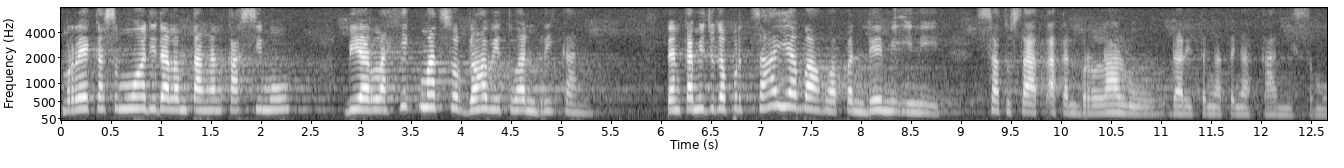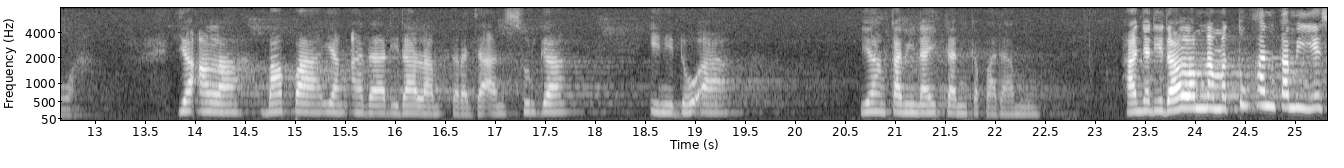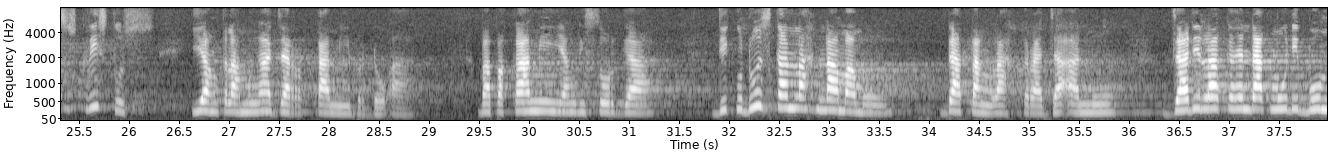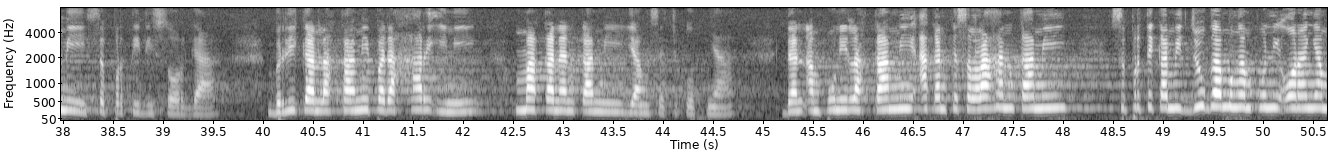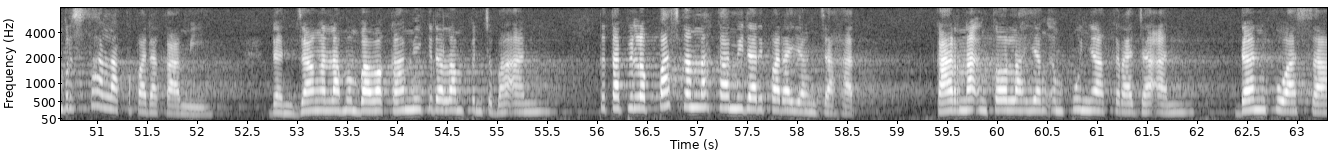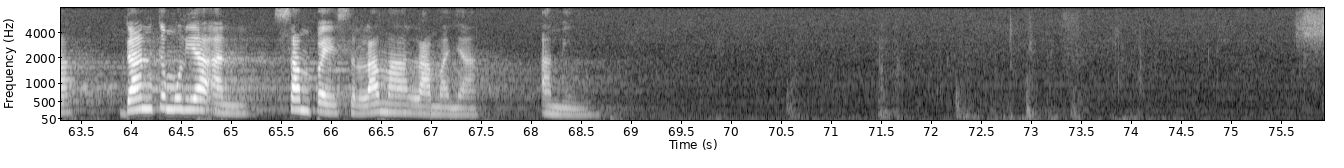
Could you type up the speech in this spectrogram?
mereka semua di dalam tangan kasih-Mu. Biarlah hikmat surgawi Tuhan berikan. Dan kami juga percaya bahwa pandemi ini satu saat akan berlalu dari tengah-tengah kami semua. Ya Allah, Bapa yang ada di dalam kerajaan surga, ini doa yang kami naikkan kepadamu. Hanya di dalam nama Tuhan kami Yesus Kristus yang telah mengajar kami berdoa. Bapa kami yang di surga, dikuduskanlah namamu, datanglah kerajaanmu, jadilah kehendakmu di bumi seperti di surga. Berikanlah kami pada hari ini makanan kami yang secukupnya, dan ampunilah kami akan kesalahan kami, seperti kami juga mengampuni orang yang bersalah kepada kami. Dan janganlah membawa kami ke dalam pencobaan, tetapi lepaskanlah kami daripada yang jahat. Karena engkaulah yang empunya kerajaan dan kuasa dan kemuliaan sampai selama-lamanya. Amin.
